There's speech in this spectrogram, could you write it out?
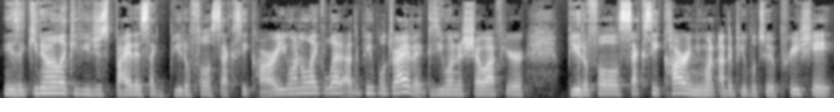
he's like, you know, like if you just buy this like beautiful, sexy car, you want to like let other people drive it because you want to show off your beautiful, sexy car and you want other people to appreciate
